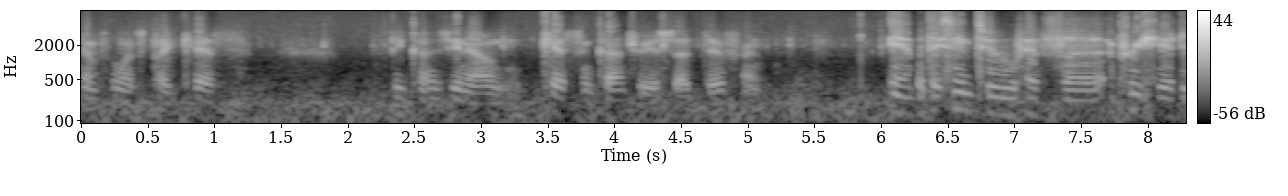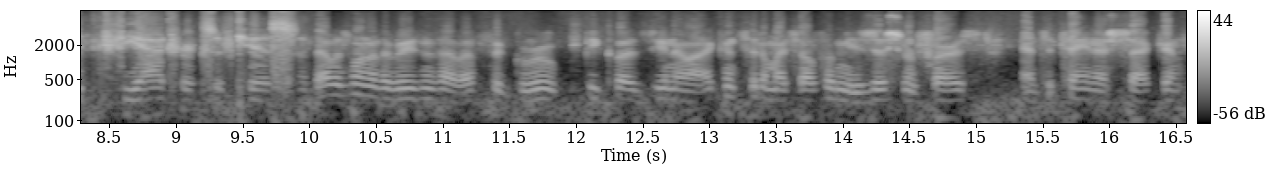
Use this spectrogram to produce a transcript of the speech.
influenced by Kiss because you know Kiss and country are so different. Yeah, but they seem to have uh, appreciated the theatrics of Kiss. That was one of the reasons I left the group because, you know, I consider myself a musician first, entertainer second.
